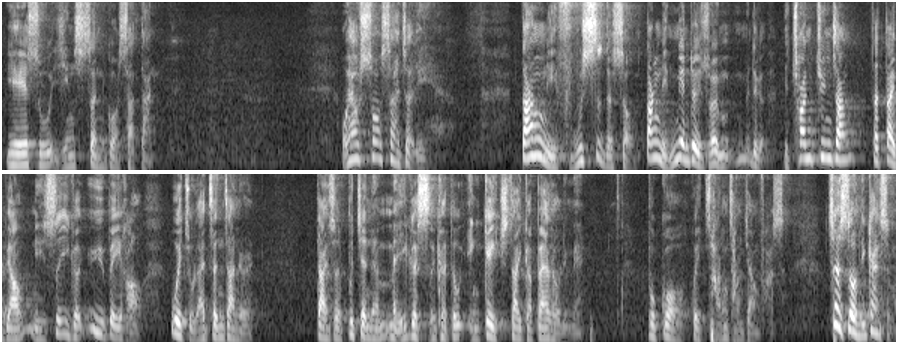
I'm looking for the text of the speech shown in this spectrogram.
耶稣已经胜过撒旦。我要说在这里，当你服侍的时候，当你面对所有这个，你穿军装。这代表你是一个预备好为主来征战的人，但是不见得每一个时刻都 engage 在一个 battle 里面。不过会常常这样发生。这时候你干什么？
